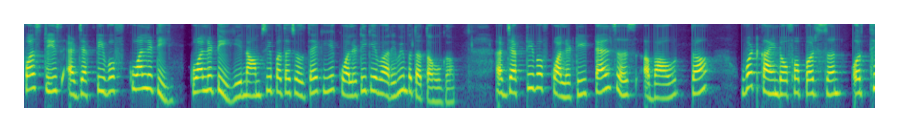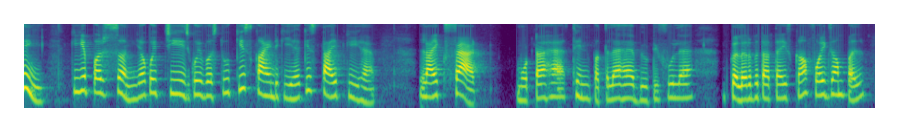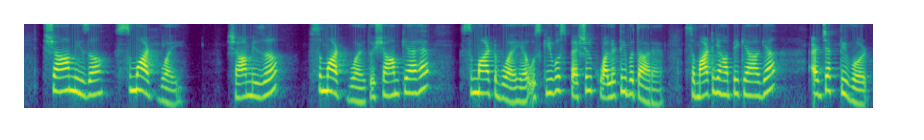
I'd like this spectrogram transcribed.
first is adjective of quality quality, ये नाम से पता चलता है कि ये क्वालिटी के बारे में बताता होगा। Adjective of quality tells us about the what kind of a person और थिंग कि ये पर्सन या कोई चीज़, कोई वस्तु किस काइंड की है, किस टाइप की है। लाइक फैट मोटा है थिन पतला है ब्यूटीफुल है कलर बताता है इसका। For example Sham is a smart boy Sham is a smart boy तो शाम क्या है? स्मार्ट बॉय है, उसकी वो स्पेशल क्वालिटी बता रहा है। स्मार्ट यहाँ पे क्या आ गया? Adjective word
